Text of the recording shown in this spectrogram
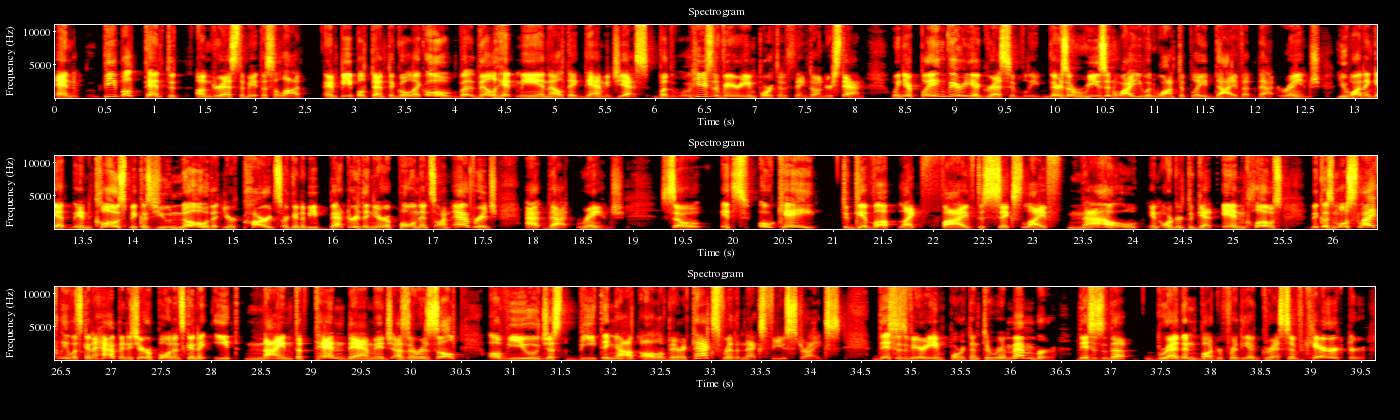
And people tend to underestimate this a lot. And people tend to go like, oh, but they'll hit me and I'll take damage. Yes, but here's a very important thing to understand. When you're playing very aggressively, there's a reason why you would want to play dive at that range. You want to get in close because you know that your cards are going to be better than your opponents on average at that range. So it's okay to give up like five to six life now in order to get in close, because most likely what's gonna happen is your opponent's gonna eat nine to ten damage as a result of you just beating out all of their attacks for the next few strikes. This is very important to remember. This is the bread and butter for the aggressive character.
